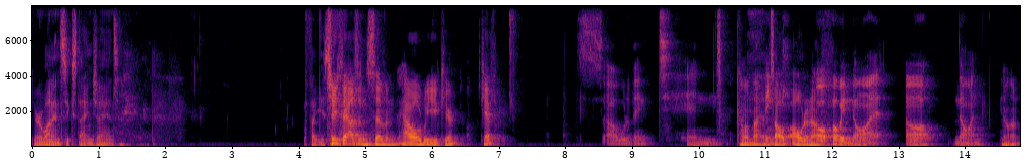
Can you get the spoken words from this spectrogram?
You're a one in sixteen chance. I thought you said 2007. How old were you, Keiran? Kev? So I would have been 10. Come on, I mate. That's old, old enough. Oh, probably nine. Oh, nine. Nine.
